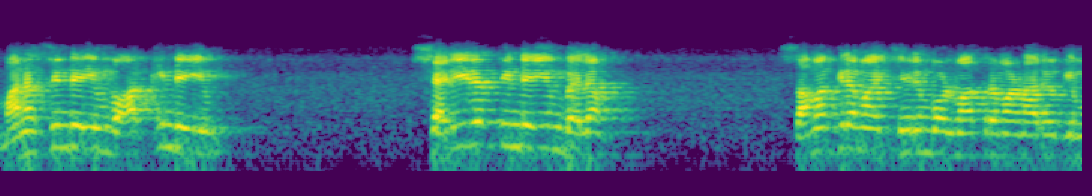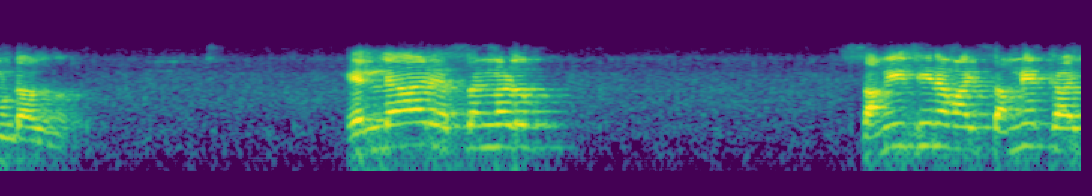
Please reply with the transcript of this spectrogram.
മനസ്സിന്റെയും വാക്കിന്റെയും ശരീരത്തിന്റെയും ബലം സമഗ്രമായി ചേരുമ്പോൾ മാത്രമാണ് ആരോഗ്യമുണ്ടാകുന്നത് എല്ലാ രസങ്ങളും സമീചീനമായി സമ്യക്കായി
